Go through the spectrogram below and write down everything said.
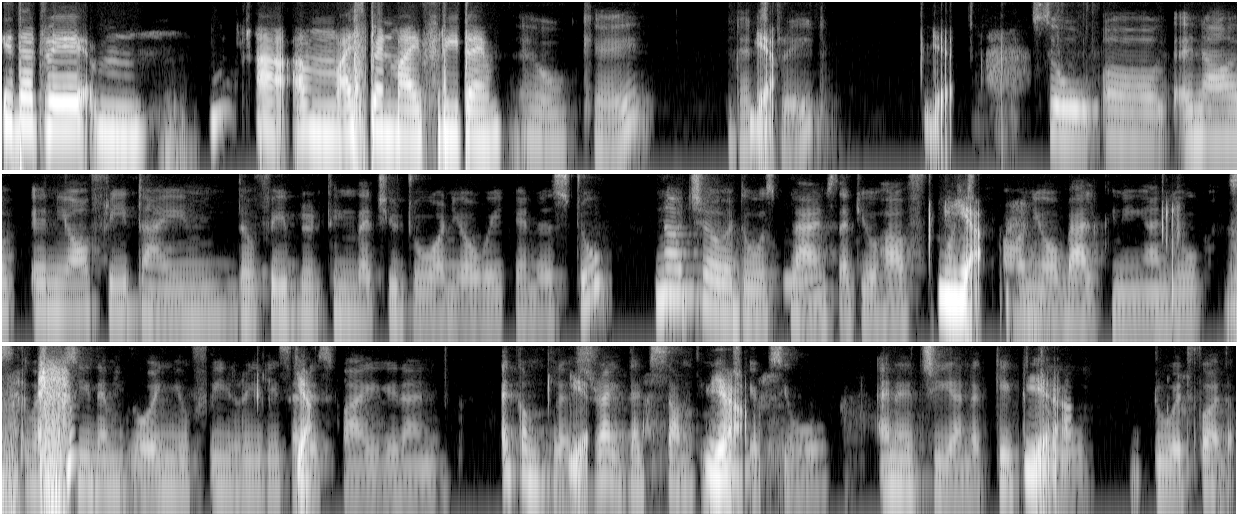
in that way um, uh, um, i spend my free time. Okay, that's yeah. great. yeah. So, uh, in our in your free time, the favorite thing that you do on your weekend is to nurture those plants that you have put yeah on your balcony, and you when you see them growing, you feel really yeah satisfied and yeah accomplished, right? That's something yeah which gives you energy and a kick yeah to do it further.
